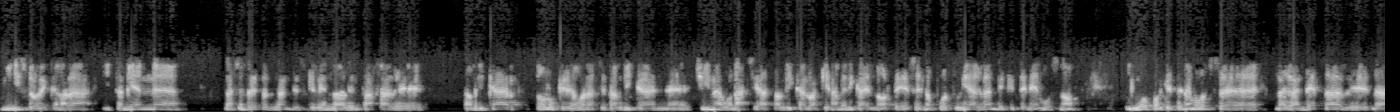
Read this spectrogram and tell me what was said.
ministro de Canadá y también eh, las empresas grandes que ven la ventaja de fabricar todo lo que ahora se fabrica en eh, China o en Asia, fabricarlo aquí en América del Norte. Esa es la oportunidad grande que tenemos, ¿no? Y luego porque tenemos eh, la grandeza de la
